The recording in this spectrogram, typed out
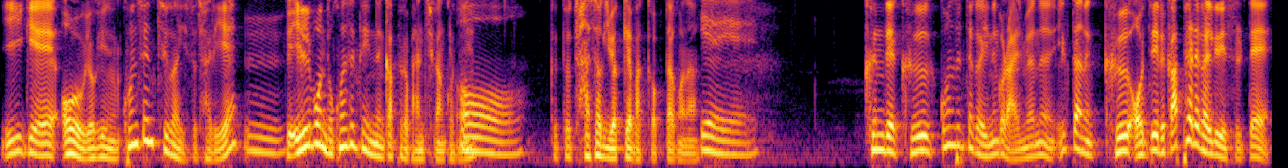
이게 어 여기는 콘센트가 있어 자리에. 음. 일본도 콘센트 있는 카페가 많지가 않거든요. 어. 그또 좌석이 몇 개밖에 없다거나. 예, 예. 근데 그 콘센트가 있는 걸 알면은 일단은 그 어디를 카페를 갈 일이 있을 때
